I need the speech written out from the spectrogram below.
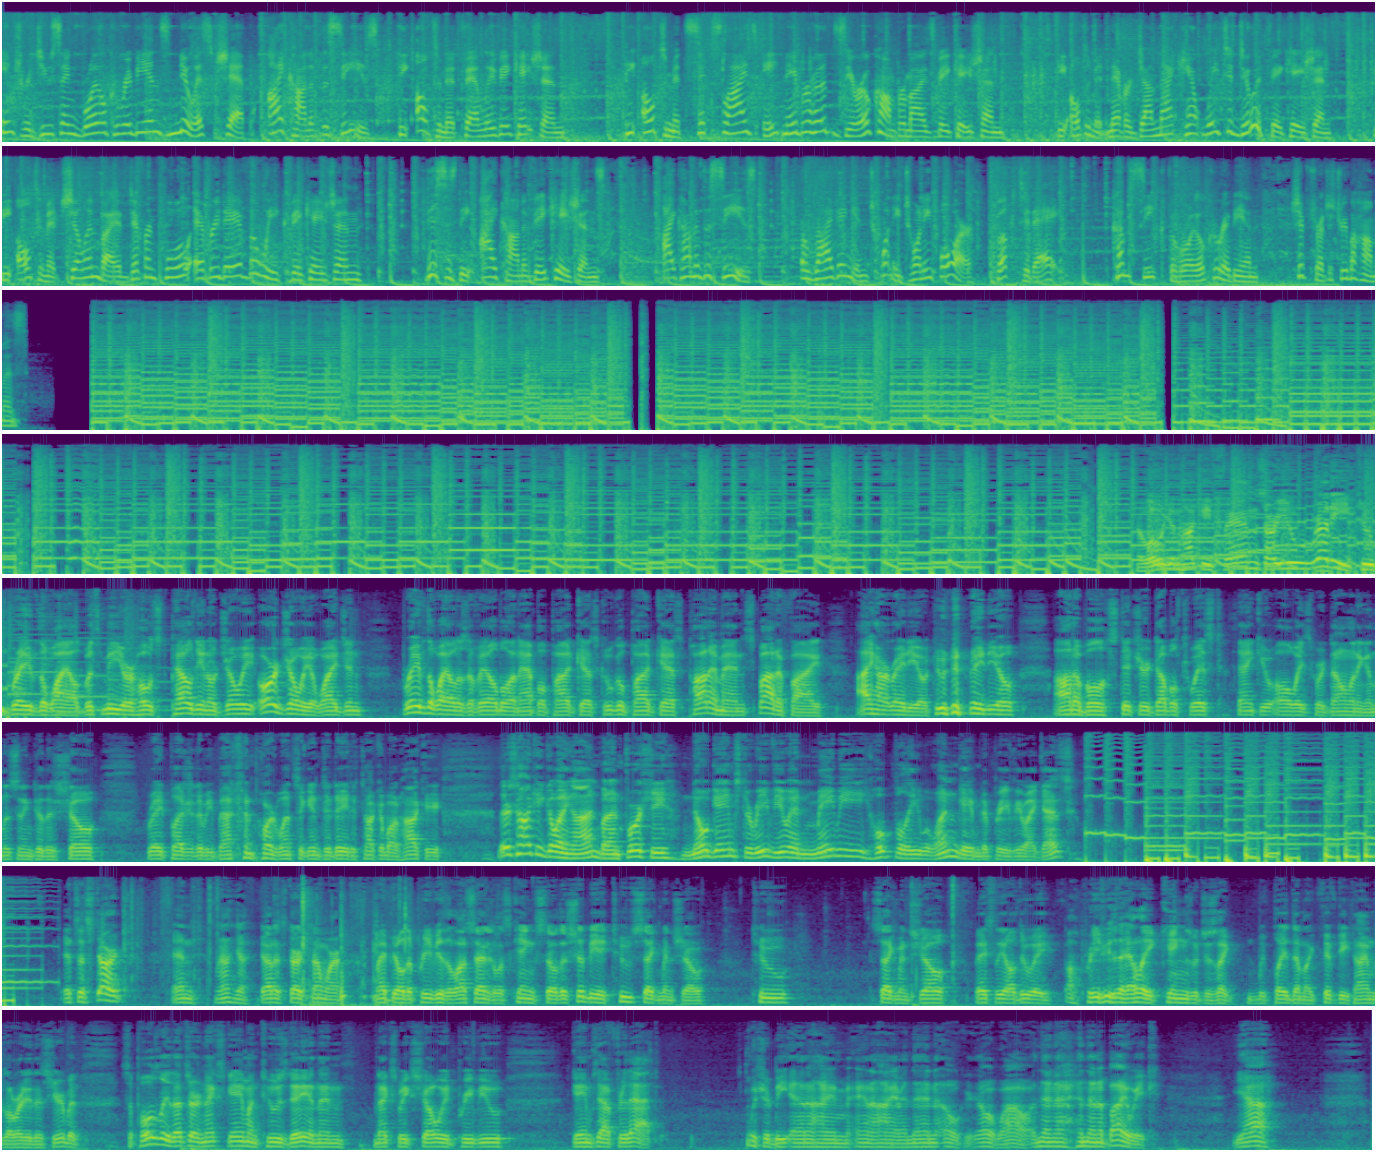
Introducing Royal Caribbean's newest ship, Icon of the Seas, the ultimate family vacation. The ultimate six slides, eight neighborhoods, zero compromise vacation. The ultimate never done that, can't wait to do it vacation. The ultimate chillin' by a different pool every day of the week vacation. This is the icon of vacations. Icon of the Seas, arriving in 2024. Book today. Come seek the Royal Caribbean. Ships Registry Bahamas. Fans. Are you ready to brave the wild? With me, your host, Paladino Joey or Joey Awajan. Brave the Wild is available on Apple Podcasts, Google Podcasts, Podman, Spotify, iHeartRadio, TuneIn Radio, Audible, Stitcher, Double Twist. Thank you always for downloading and listening to this show. Great pleasure to be back on board once again today to talk about hockey. There's hockey going on, but unfortunately, no games to review and maybe, hopefully, one game to preview, I guess. It's a start, and well, yeah, got to start somewhere. Might be able to preview the Los Angeles Kings, so this should be a two-segment show, two segment show. Basically, I'll do a I'll preview the LA Kings, which is like we played them like 50 times already this year, but supposedly that's our next game on Tuesday, and then next week's show we'd preview games after that, which would be Anaheim, Anaheim, and then oh oh wow, and then and then a bye week. Yeah,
